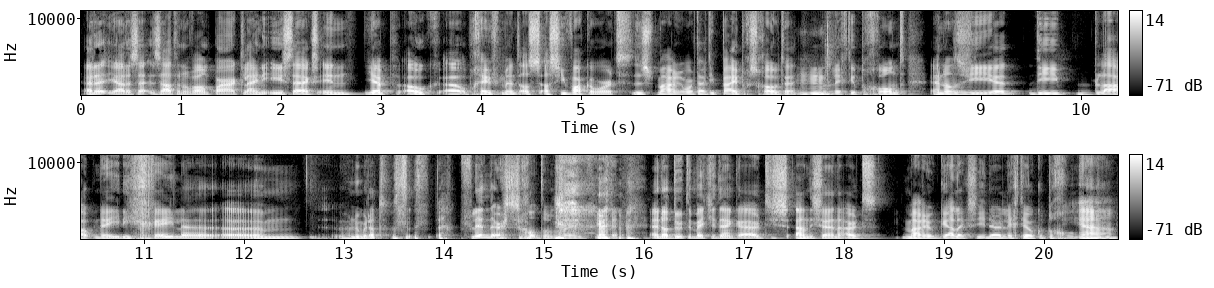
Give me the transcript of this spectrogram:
er- ja, er za- zaten nog wel een paar kleine easter eggs in. Je hebt ook eh, op een gegeven moment, als, als hij wakker wordt... dus Mario wordt uit die pijp geschoten... Mhm. dan ligt hij op de grond... en dan zie je die blauw... nee, die gele... ehm, hoe noem je dat? Vlinders rondom hem heen vliegen. en dat doet een beetje denken uit die, aan die scène uit Mario Galaxy. Daar ligt hij ook op de grond. Ja,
